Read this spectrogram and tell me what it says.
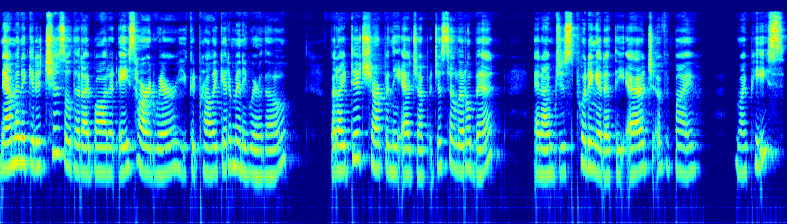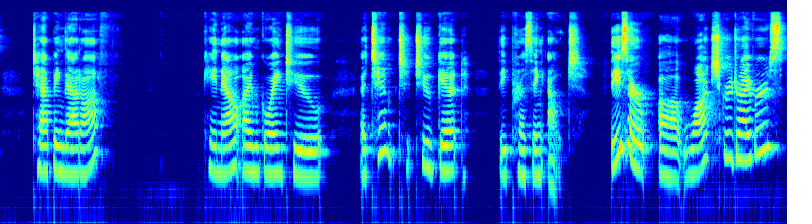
Now I'm going to get a chisel that I bought at Ace Hardware. You could probably get them anywhere though. But I did sharpen the edge up just a little bit. And I'm just putting it at the edge of my, my piece, tapping that off. Okay, now I'm going to attempt to get the pressing out. These are uh, watch screwdrivers,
